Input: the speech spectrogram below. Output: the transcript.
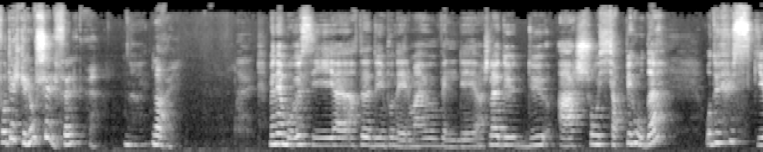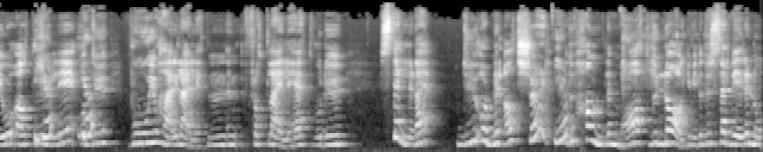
For det er ikke noe selvfølge. Nei. Nei. Men jeg må jo si at du imponerer meg jo veldig, Aslaug. Du, du er så kjapp i hodet. Og du husker jo alt Ja, mulig. Og du bor jo her i leiligheten, en flott leilighet, hvor du steller deg Du ordner alt sjøl. Ja. Og du handler mat, du lager middag, du serverer nå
